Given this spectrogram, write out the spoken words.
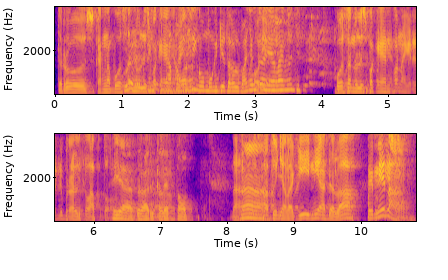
Terus karena bosan nulis pakai ngapain handphone. sih ngomongin dia terlalu banyak? Oh, udah iya. yang lain aja. Bosan nulis pakai handphone akhirnya dia beralih ke laptop. Iya, beralih ke laptop. Nah, Nah. terus satunya lagi ini adalah pemenang.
